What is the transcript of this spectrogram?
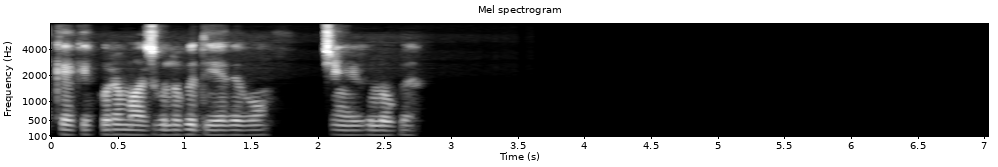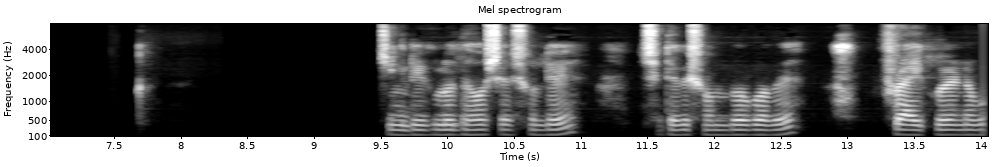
একে একে করে মাছগুলোকে দিয়ে দেব, চিংড়িগুলোকে। চিংড়িগুলো দেওয়া শেষ হলে সেটাকে সুন্দরভাবে ফ্রাই করে নেব।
